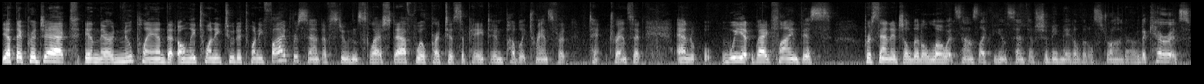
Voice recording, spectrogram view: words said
Yet they project in their new plan that only 22 to 25% of students slash staff will participate in public transit. And we at WAG find this percentage a little low, it sounds like the incentive should be made a little stronger. The carrots,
